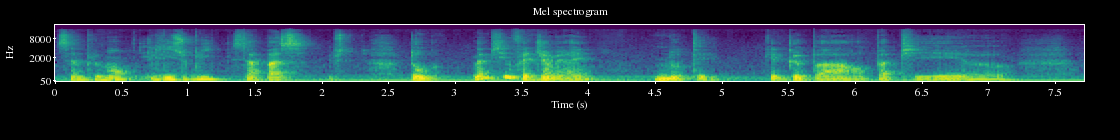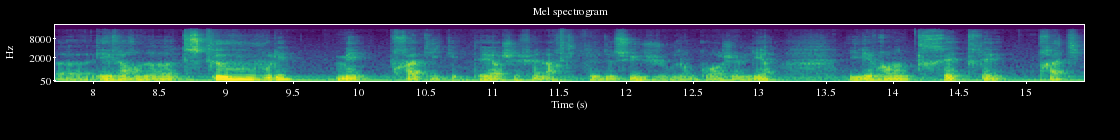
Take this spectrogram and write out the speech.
Simplement, ils les oublient, ça passe. Donc, même si vous faites jamais rien, notez quelque part, en papier, euh, euh, Evernote, ce que vous voulez, mais pratiquez. D'ailleurs, j'ai fait un article dessus, je vous encourage à le lire. Il est vraiment très, très pratique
